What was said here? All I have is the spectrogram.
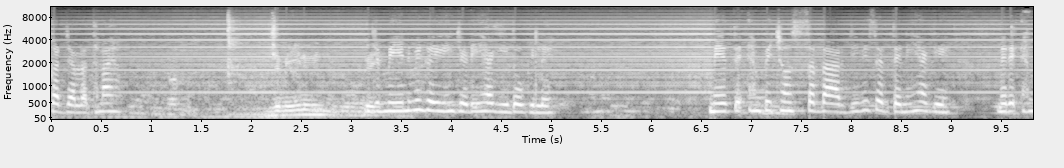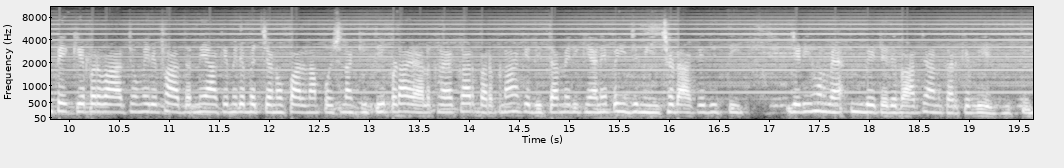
ਕਰਜ਼ਾ ਲੱਥਣਾ ਹੈ ਜ਼ਮੀਨ ਵੀ ਗਈ। ਜ਼ਮੀਨ ਵੀ ਗਈ ਜਿਹੜੀ ਹੈਗੀ 2 ਕਿੱਲੇ। ਮੇਰੇ ਤੇ ਪਿੱਛੋਂ ਸਰਦਾਰ ਜੀ ਵੀ ਸਿਰ ਤੇ ਨਹੀਂ ਹੈਗੇ। ਮੇਰੇ ਪੇਕੇ ਪਰਿਵਾਰ ਚੋਂ ਮੇਰੇ ਫਾਦਰ ਨੇ ਆ ਕੇ ਮੇਰੇ ਬੱਚਿਆਂ ਨੂੰ ਪਾਲਣਾ ਪੋਸ਼ਣਾ ਕੀਤੀ ਪੜਾਇਆ ਲਿਖਾਇਆ ਘਰ-ਬਾਰ ਬਣਾ ਕੇ ਦਿੱਤਾ ਮੇਰੀ ਗਹਿਣੇ ਪਈ ਜ਼ਮੀਨ ਛਡਾ ਕੇ ਦਿੱਤੀ ਜਿਹੜੀ ਹੁਣ ਮੈਂ ਬੇਟੇ ਦੇ ਬਾਹਰ ਜਾਣ ਕਰਕੇ ਵੇਚ ਦਿੱਤੀ।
